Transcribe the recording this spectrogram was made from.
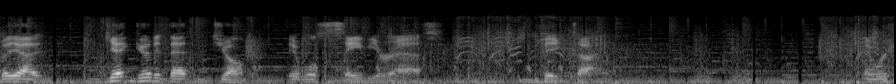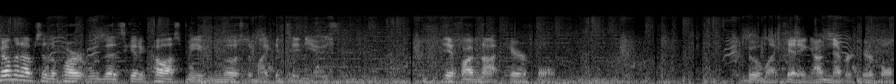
But yeah, get good at that jump. It will save your ass. Big time. And we're coming up to the part that's going to cost me most of my continues. If I'm not careful. Who am I kidding? I'm never careful.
